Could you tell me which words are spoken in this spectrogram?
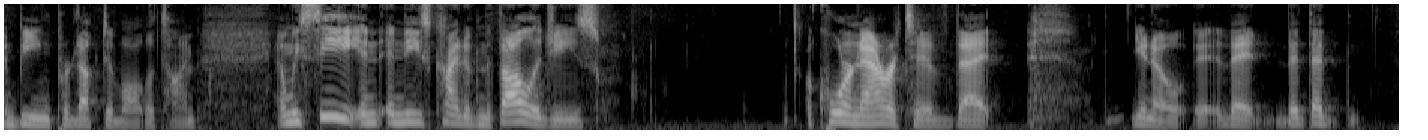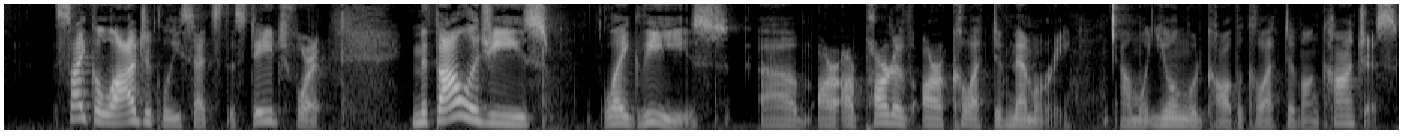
and being productive all the time. And we see in, in these kind of mythologies a core narrative that you know that that that psychologically sets the stage for it. Mythologies like these um, are, are part of our collective memory um, what jung would call the collective unconscious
